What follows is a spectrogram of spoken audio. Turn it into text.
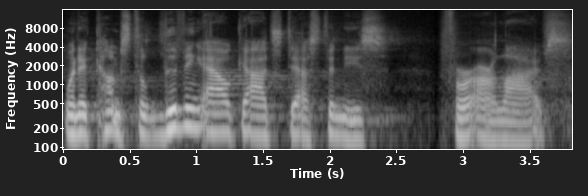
when it comes to living out God's destinies for our lives.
